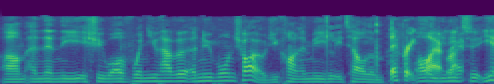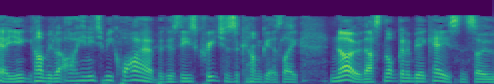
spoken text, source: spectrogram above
um, and then the issue of when you have a, a, newborn child, you can't immediately tell them. They're pretty oh, quiet, you right? To, yeah, you can't be like, oh, you need to be quiet because these creatures are come get us. Like, no, that's not going to be a case. And so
